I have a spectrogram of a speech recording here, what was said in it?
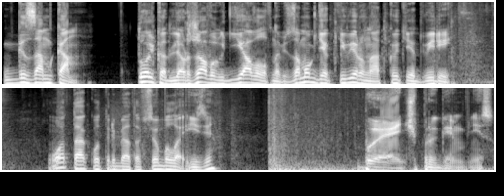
К замкам. Только для ржавых дьяволов. Замок деактивирован на открытие дверей. Вот так вот, ребята, все было изи. Бенч, прыгаем вниз.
